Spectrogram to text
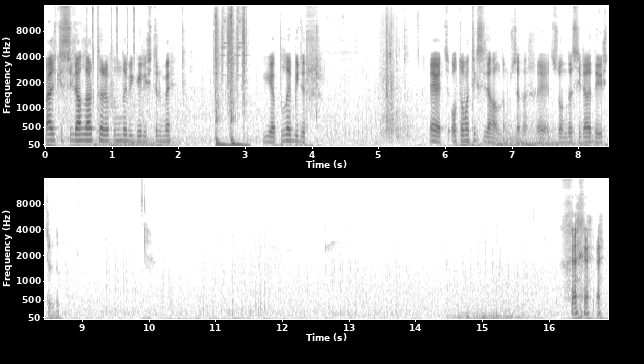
Belki silahlar tarafında bir geliştirme yapılabilir. Evet, otomatik silah aldım bu sefer. Evet, sonunda silahı değiştirdim.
